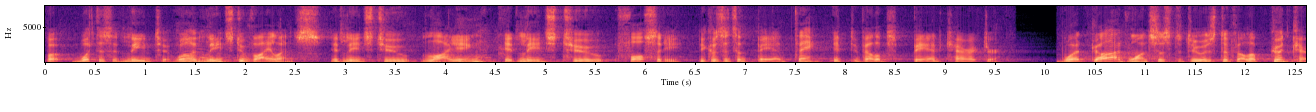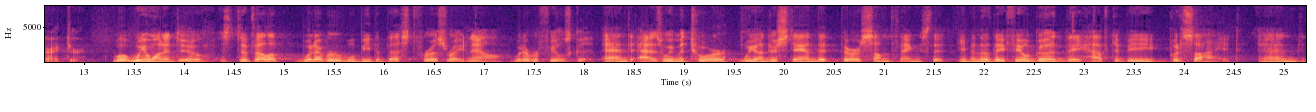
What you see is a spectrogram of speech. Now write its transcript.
but what does it lead to? Well, it leads to violence. It leads to lying. It leads to falsity because it's a bad thing. It develops bad character. What God wants us to do is develop good character. What we want to do is develop whatever will be the best for us right now, whatever feels good. And as we mature, we understand that there are some things that, even though they feel good, they have to be put aside. And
